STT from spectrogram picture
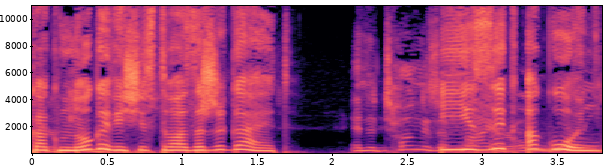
как много вещества зажигает. И язык — огонь,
